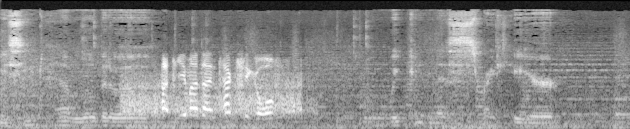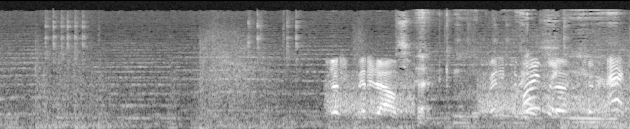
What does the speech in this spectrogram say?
we seem to have a little bit of a Hat jemand ein Taxi gerufen? weakness right here. Just spit it out. Patton can move up Ready for right Finally, here. act.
